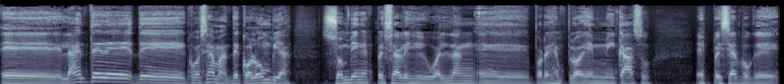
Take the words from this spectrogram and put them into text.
Eh, la gente de, de, ¿cómo se llama? De Colombia son bien especiales y guardan, eh, por ejemplo, en mi caso, especial porque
